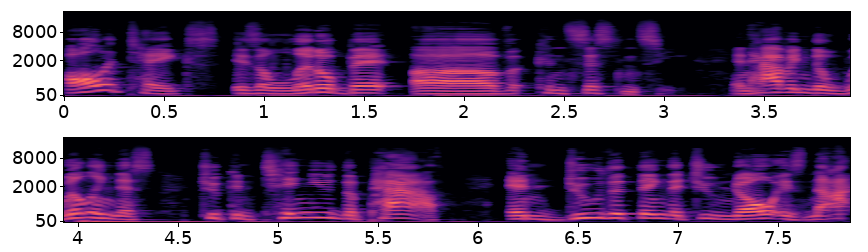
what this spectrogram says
all it takes is a little bit of consistency and having the willingness to continue the path and do the thing that you know is not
